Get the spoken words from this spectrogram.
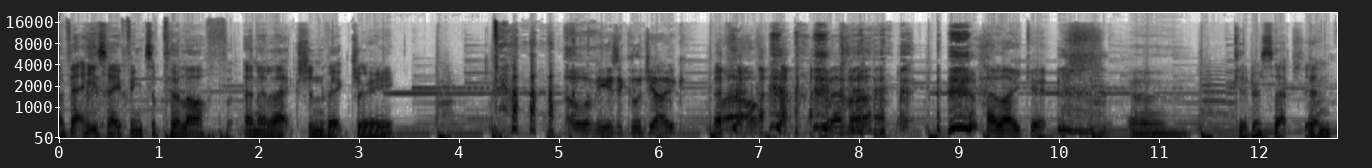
I bet he's hoping to pull off an election victory. Oh, a musical joke. Well, clever. I like it. Good reception.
